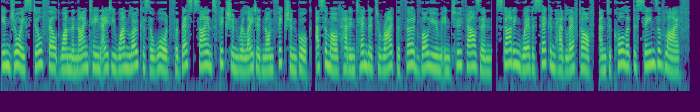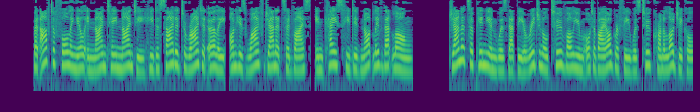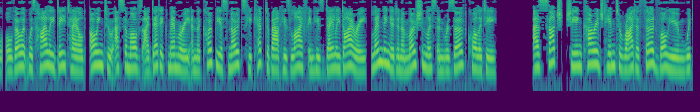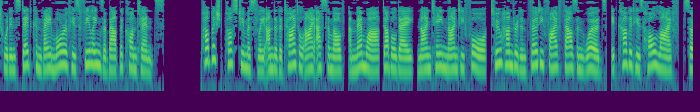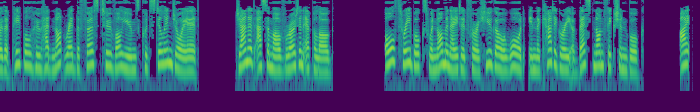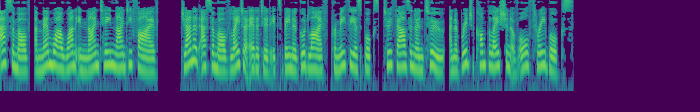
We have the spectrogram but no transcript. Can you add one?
In Joy Still Felt won the 1981 Locus Award for Best Science Fiction-related non-fiction book. Asimov had intended to write the third volume in 2000, starting where the second had left off, and to call it The Scenes of Life. But after falling ill in 1990 he decided to write it early, on his wife Janet's advice, in case he did not live that long. Janet's opinion was that the original two-volume autobiography was too chronological although it was highly detailed, owing to Asimov's eidetic memory and the copious notes he kept about his life in his daily diary, lending it an emotionless and reserved quality. As such, she encouraged him to write a third volume which would instead convey more of his feelings about the contents. Published posthumously under the title I Asimov, a memoir Doubleday, 1994 235,000 words, it covered his whole life, so that people who had not read the first two volumes could still enjoy it. Janet Asimov wrote an epilogue. All three books were nominated for a Hugo Award, in the category of Best Nonfiction Book. I, Asimov, a memoir won in 1995. Janet Asimov later edited It's Been a Good Life Prometheus Books, 2002, an abridged compilation of all three books.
